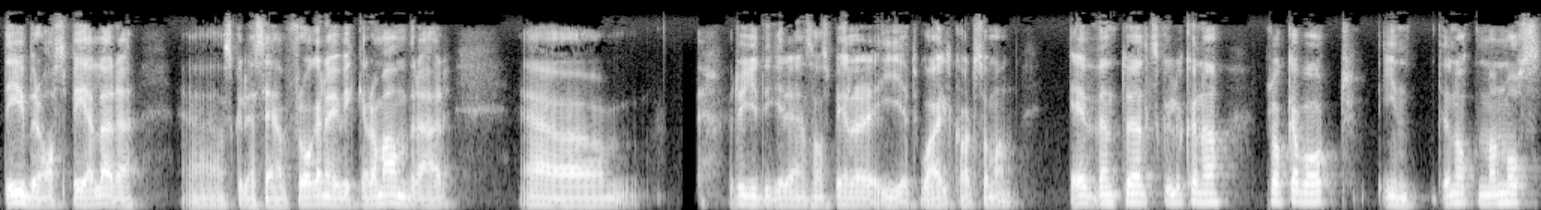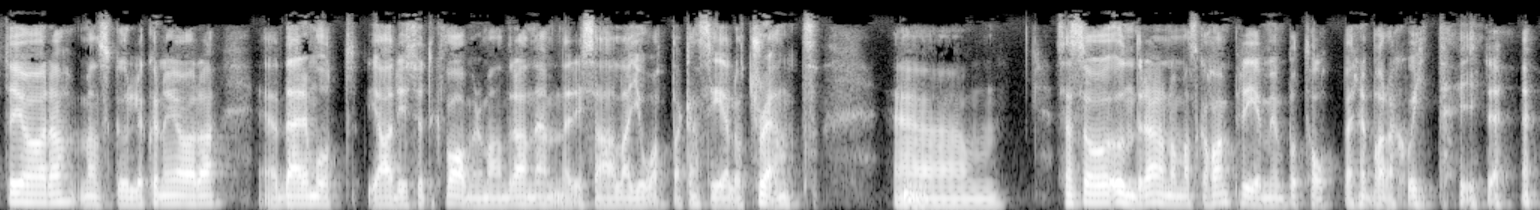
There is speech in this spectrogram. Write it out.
Det är ju bra spelare eh, skulle jag säga. Frågan är ju vilka de andra är. Eh, Rydiger är en sån spelare i ett wildcard som man eventuellt skulle kunna plocka bort. Inte något man måste göra, men skulle kunna göra. Eh, däremot, jag hade ju suttit kvar med de andra han nämner i Sala, Jota, Cancelo, Trent. Mm. Sen så undrar han om man ska ha en premium på topp eller bara skita i det.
